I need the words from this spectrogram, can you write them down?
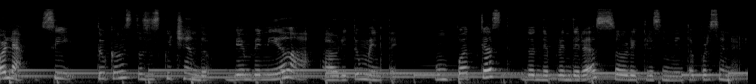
Hola, sí, tú que me estás escuchando, bienvenido a Abre tu mente, un podcast donde aprenderás sobre crecimiento personal.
